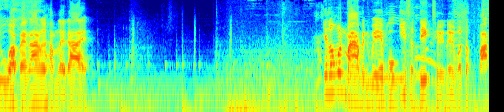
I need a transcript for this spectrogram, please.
ดูว่าแปลงร่างแล้วทำอะไรได้เกแล้วมันมาเป็นเวย์โปกี้สติ๊กเฉยเลยว่า the fuck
